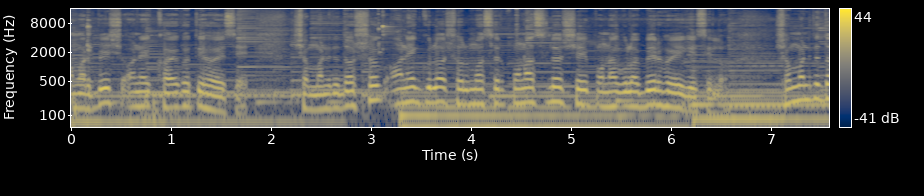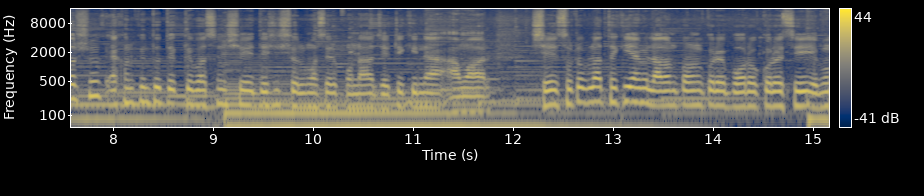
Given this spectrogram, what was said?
আমার বেশ অনেক ক্ষয়ক্ষতি হয়েছে। সম্মানিত দর্শক, অনেকগুলো শোল মাছের পোনা ছিল, সেই পোনাগুলো বের হয়ে গেছিল। সম্মানিত দর্শক, এখন কিন্তু দেখতে পাচ্ছেন সেই দেশি শোল মাছের পোনা, যেটি কিনা আমার সেই ছোটোবেলা থেকেই আমি লালন পালন করে বড় করেছি এবং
